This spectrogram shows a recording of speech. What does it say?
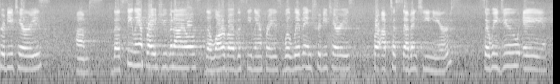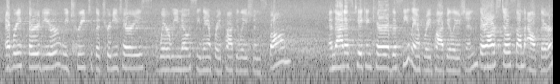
tributaries um, the sea lamprey juveniles, the larvae of the sea lampreys, will live in tributaries for up to 17 years. So we do a, every third year, we treat the tributaries where we know sea lamprey populations spawn, and that has taken care of the sea lamprey population. There are still some out there,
